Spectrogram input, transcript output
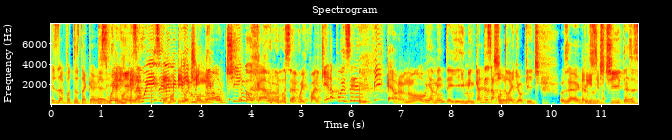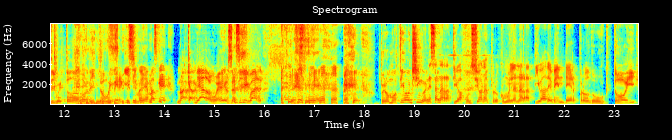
Esa foto está cagada. dices, güey, motiva. ese güey es el MVP, motiva un chingo. motiva un chingo, cabrón. O sea, güey, cualquiera puede ser MVP, cabrón, ¿no? Obviamente. Y, y me encanta esa Sí. foto de Jokic, o sea, con sus chichitas, así, güey, todo gordito, güey, verguísima. Y además que no ha cambiado, güey, o sea, sigue igual. Este, pero motiva un chingo. En esa narrativa funciona, pero como en la narrativa de vender producto y,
